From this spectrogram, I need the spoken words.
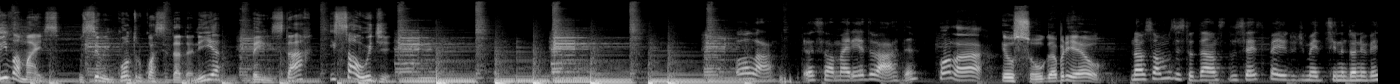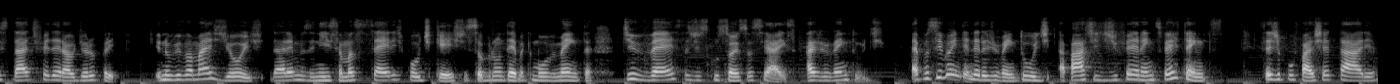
Viva Mais o seu encontro com a cidadania, bem-estar e saúde. Olá, eu sou a Maria Eduarda. Olá, eu sou o Gabriel. Nós somos estudantes do sexto período de medicina da Universidade Federal de Ouro Preto. E no Viva Mais de hoje, daremos início a uma série de podcasts sobre um tema que movimenta diversas discussões sociais, a juventude. É possível entender a juventude a partir de diferentes vertentes, seja por faixa etária,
